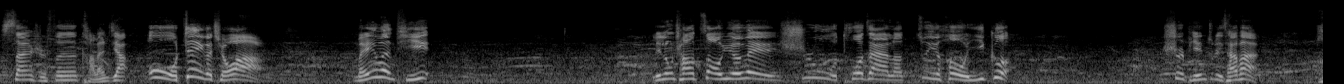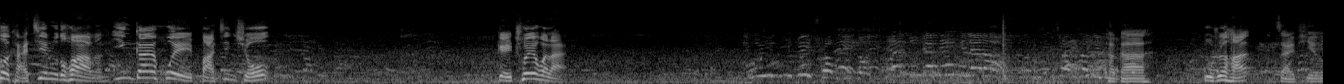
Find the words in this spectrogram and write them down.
三是分卡兰加。哦，这个球啊！没问题，林龙昌造越位失误拖在了最后一个。视频助理裁判贺凯介入的话呢，应该会把进球给吹回来。看看顾春寒在听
